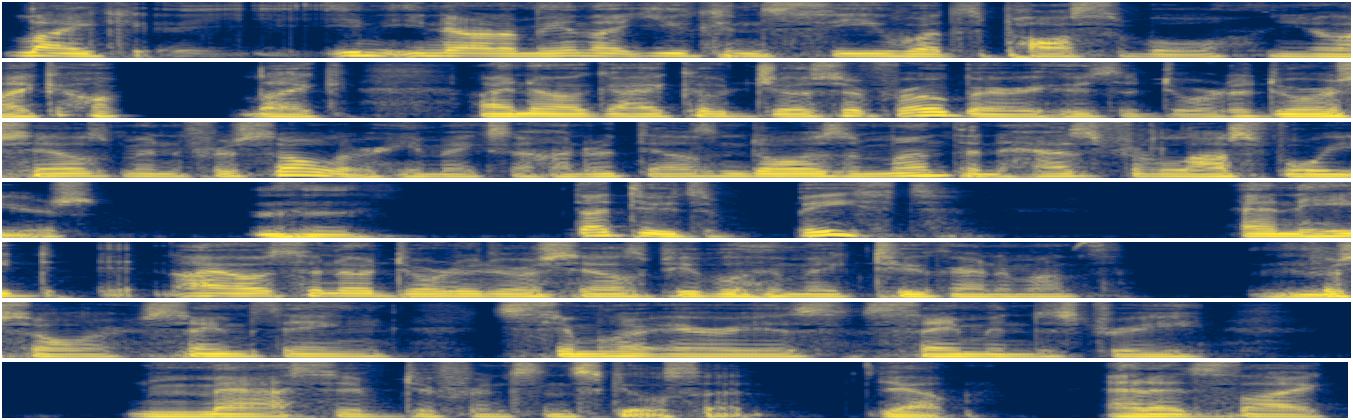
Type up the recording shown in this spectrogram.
like you, you know what I mean. Like you can see what's possible. And you're like, oh, like I know a guy called Joseph Roberry who's a door to door salesman for solar. He makes a hundred thousand dollars a month and has for the last four years. Mhm. That dude's a beast. And he, I also know door to door salespeople who make two grand a month Mhm. for solar. Same thing, similar areas, same industry, massive difference in skill set. Yeah. And it's like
